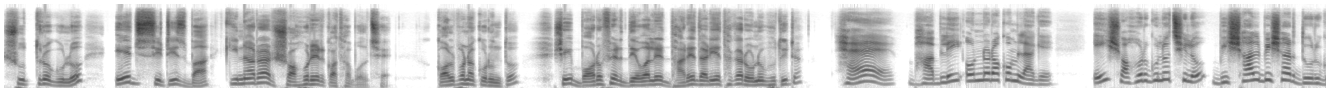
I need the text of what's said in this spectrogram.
সূত্রগুলো এজ সিটিজ বা কিনারার শহরের কথা বলছে। কল্পনা করুন তো সেই বরফের দেওয়ালের ধারে দাঁড়িয়ে থাকার অনুভূতিটা? হ্যাঁ ভাবলেই অন্যরকম লাগে। এই শহরগুলো ছিল বিশাল বিশাল দুর্গ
